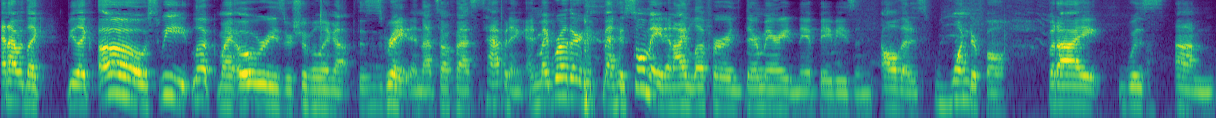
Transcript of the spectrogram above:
and I would like be like, "Oh, sweet, look, my ovaries are shriveling up. This is great," and that's how fast it's happening. And my brother met his soulmate, and I love her, and they're married, and they have babies, and all that is wonderful. But I was. um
